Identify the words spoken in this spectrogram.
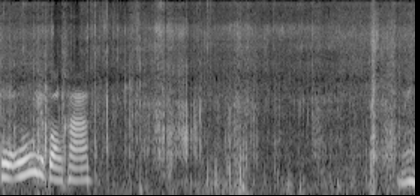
ปูอู้อยู่กองขาอืม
